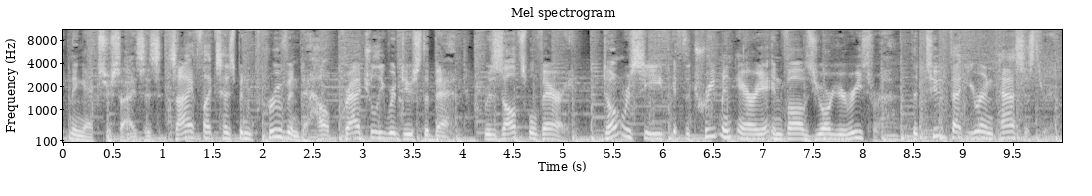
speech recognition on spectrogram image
straightening exercises, Xiaflex has been proven to help gradually reduce the bend. Results will vary. Don't receive if the treatment area involves your urethra, the tube that urine passes through.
